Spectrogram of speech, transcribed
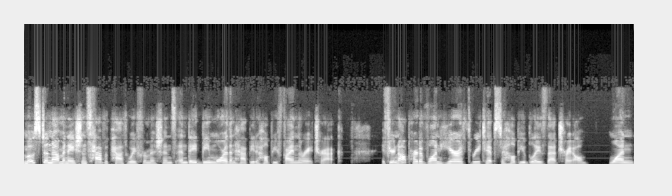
Most denominations have a pathway for missions, and they'd be more than happy to help you find the right track. If you're not part of one, here are three tips to help you blaze that trail. One,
